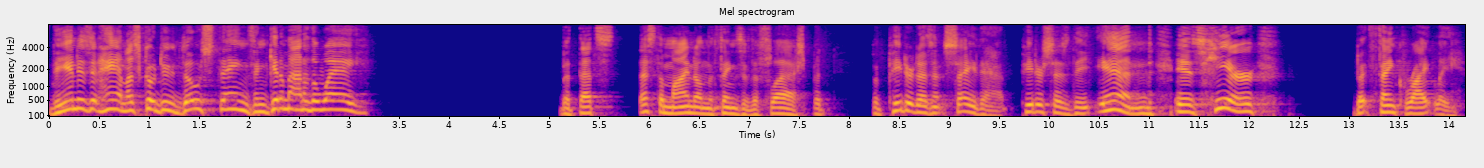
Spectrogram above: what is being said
The end is at hand. Let's go do those things and get them out of the way. But that's, that's the mind on the things of the flesh. But, but Peter doesn't say that. Peter says the end is here, but think rightly.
